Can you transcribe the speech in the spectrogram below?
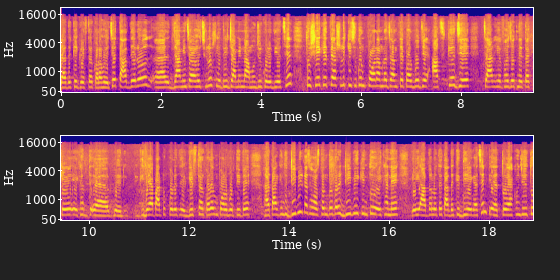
যাদেরকে গ্রেফতার করা হয়েছে তাদেরও আহ, জামিন চাওয়া হয়েছিল সেটির জামিন নামঞ্জুর করে দিয়েছে। তো সেক্ষেত্রে আসলে কিছুক্ষণ পর আমরা জানতে পারব যে আজকে যে চার হেফাজত নেতাকে এখান র্যাব আটক করে, গ্রেফতার করে এবং পরবর্তীতে তার কিন্তু ডিবির কাছে হস্তান্তর করে। ডিবি কিন্তু এখানে এই আদালতে তাদেরকে দিয়ে গেছেন। তো এখন যেহেতু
